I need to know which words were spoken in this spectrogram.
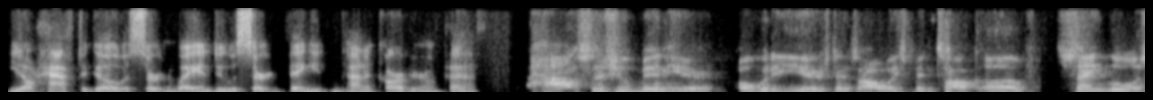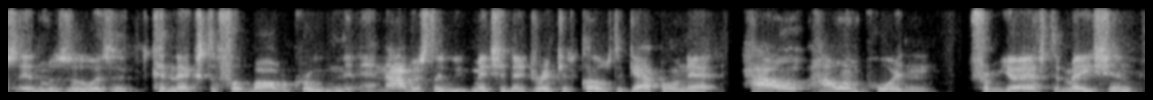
you don't have to go a certain way and do a certain thing. You can kind of carve your own path. How since you've been here over the years, there's always been talk of St. Louis and Mizzou as it connects to football recruiting, and obviously we've mentioned that Drink has closed the gap on that. How how important, from your estimation,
